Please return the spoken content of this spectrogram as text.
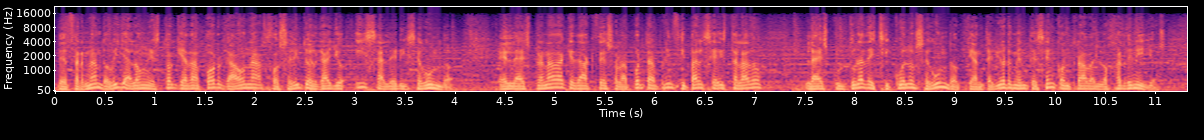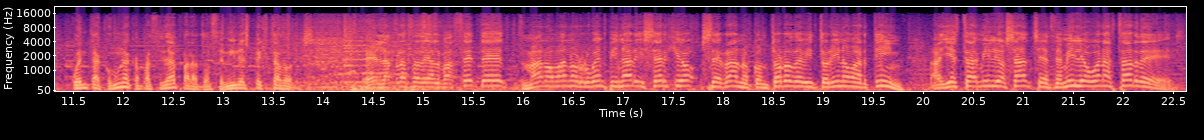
de Fernando Villalón estoqueada por Gaona, Joselito el Gallo y Saleri II. En la explanada que da acceso a la puerta principal se ha instalado la escultura de Chicuelo II, que anteriormente se encontraba en los jardinillos. Cuenta con una capacidad para 12.000 espectadores. En la plaza de Albacete, mano a mano Rubén Pinar y Sergio Serrano con toro de Victorino Martín. Allí está Emilio Sánchez. Emilio, buenas tardes.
